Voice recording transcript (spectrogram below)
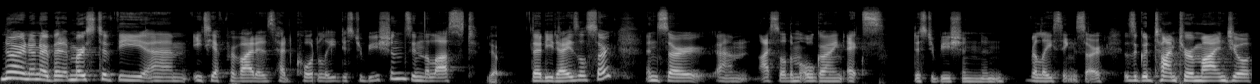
No, no, no. But most of the um, ETF providers had quarterly distributions in the last Yep. 30 days or so. And so um, I saw them all going X distribution and releasing. So it was a good time to remind your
